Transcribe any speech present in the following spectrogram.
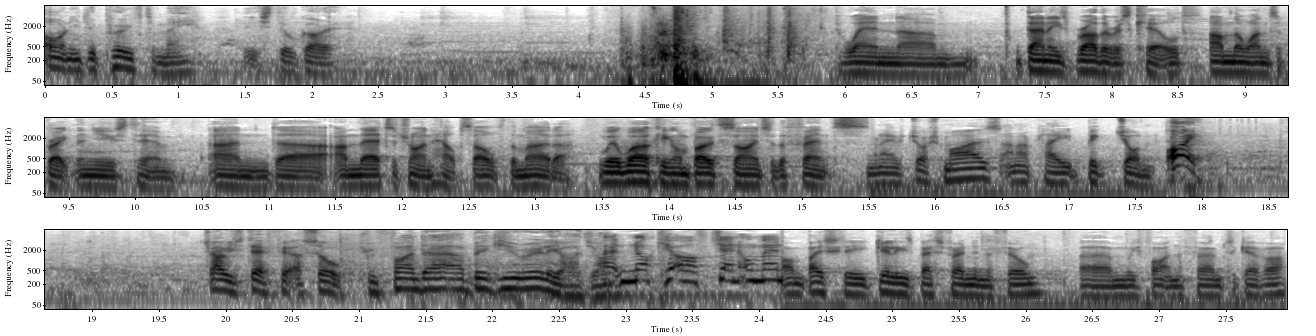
I want you to prove to me that you still got it. When um, Danny's brother is killed, I'm the one to break the news to him, and uh, I'm there to try and help solve the murder. We're working on both sides of the fence. My name's Josh Myers, and I play Big John. Oi! Joey's death hit us all. Should we find out how big you really are, John? Uh, knock it off, gentlemen. I'm basically Gilly's best friend in the film. Um, we fight in the firm together.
